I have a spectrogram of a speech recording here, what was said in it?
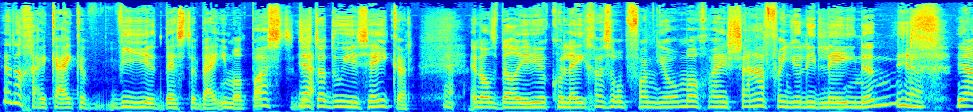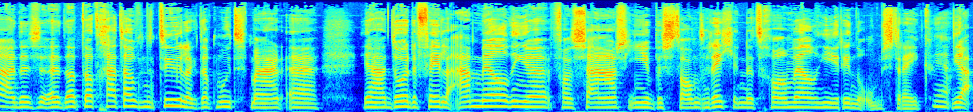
En dan ga je kijken wie het beste bij iemand past. Dus Ja. dat doe je zeker. Ja. En anders bel je je collega's op van... joh, mogen wij een saar van jullie lenen? Ja. Ja, dus eh, dat, dat gaat ook natuurlijk. Dat moet. Maar eh, ja, door de vele aanmeldingen van SARS in je bestand... red je het gewoon wel hier in de omstreek. Ja.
